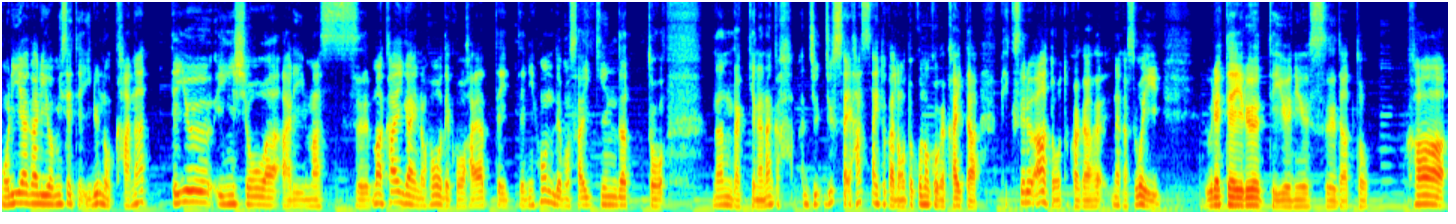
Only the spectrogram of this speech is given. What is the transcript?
盛り上がりを見せているのかなっていう印象はあります。まあ、海外の方でこう流行っていって、日本でも最近だと、なんだっけな、なんか 10, 10歳、8歳とかの男の子が描いたピクセルアートとかが、なんかすごい売れているっていうニュースだとか、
